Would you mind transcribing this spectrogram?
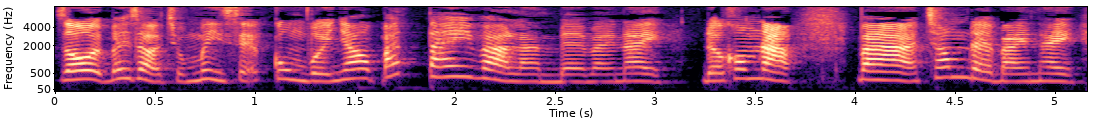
Rồi bây giờ chúng mình sẽ cùng với nhau bắt tay vào làm đề bài này. Được không nào? Và trong đề bài này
